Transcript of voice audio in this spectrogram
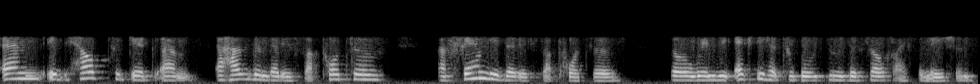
And it helped to get um, a husband that is supportive, a family that is supportive. So when we actually had to go through the self isolation,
